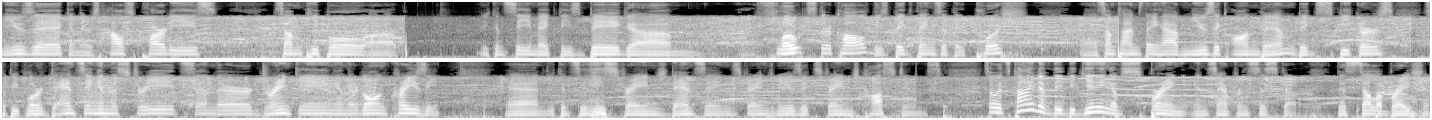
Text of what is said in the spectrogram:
music, and there's house parties. Some people, uh, you can see, make these big um, floats, they're called, these big things that they push. And sometimes they have music on them, big speakers, so people are dancing in the streets and they're drinking and they're going crazy. And you can see strange dancing, strange music, strange costumes. So it's kind of the beginning of spring in San Francisco, this celebration.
